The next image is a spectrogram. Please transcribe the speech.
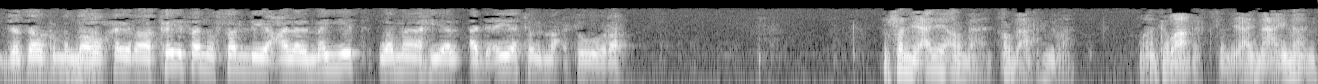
جزاكم الله خيرا. كيف نصلي على الميت؟ وما هي الأدعية المأثورة؟ نصلي عليه أربعا أربع تكبيرات. وأنت واقف تصلي عليه مع إمامك.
